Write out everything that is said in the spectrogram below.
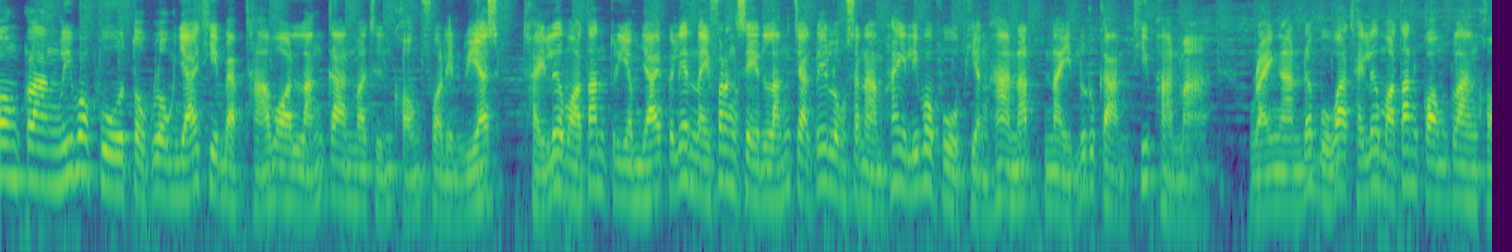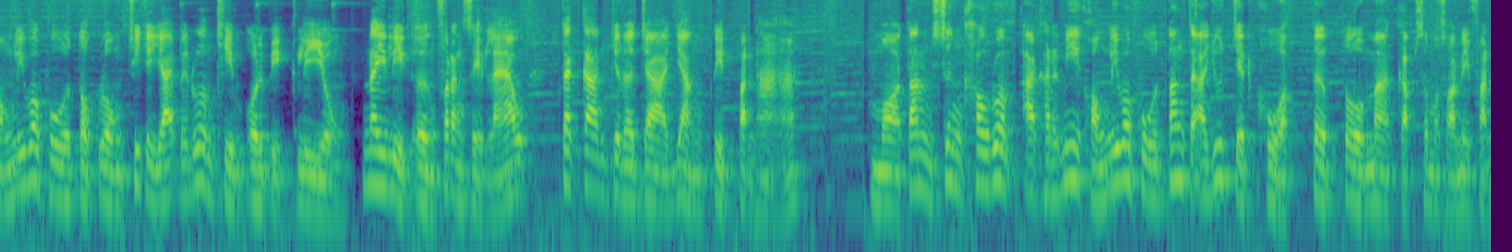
กองกลางลิเวอร์พูลตกลงย้ายทีมแบบถาวรหลังการมาถึงของฟอร์เรนเวียส ไทเลอร์มอร์ตันเตรียมย้ายไปเล่นในฝรั่งเศสหลังจากได้ลงสนามให้ลิเวอร์พูลเพียง 5 นัดในฤดูกาลที่ผ่านมา รายงานระบุว่าไทเลอร์มอร์ตันกองกลางของลิเวอร์พูลตกลงที่จะย้ายไปร่วมทีมโอลิมปิกลียงในลีกเอิงฝรั่งเศสแล้ว แต่การเจรจายังติดปัญหา มอร์ตันซึ่งเข้าร่วมอะคาเดมีของลิเวอร์พูลตั้งแต่อายุ 7 ขวบ เติบโตมากับสโมสรในฝัน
